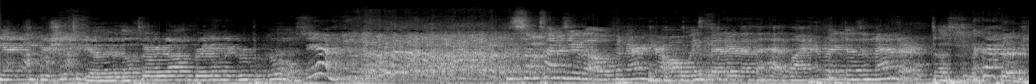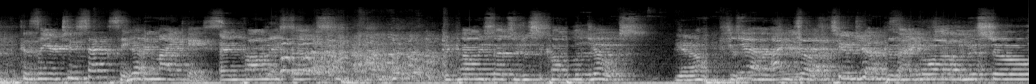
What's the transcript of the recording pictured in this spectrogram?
can't keep your shit together, they'll throw you out and bring in a group of girls. Yeah. Sometimes you're the opener and you're always better than the headliner, but it doesn't matter. Doesn't matter. Because you're too sexy, Yeah. in my case. And comedy sets, the comedy sets are just a couple of jokes. You know, just Yeah, one or I two just jokes. two jokes Because they go out on this show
